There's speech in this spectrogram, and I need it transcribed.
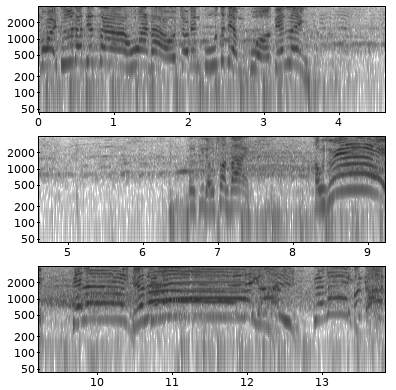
Mọi thứ đã diễn ra hoàn hảo cho đến cú dứt điểm của Tiến Linh Thi đấu tròn vai. Hồng Duy! Tiến lên! Tiến lên ơi Tiến lên! Vẫn còn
